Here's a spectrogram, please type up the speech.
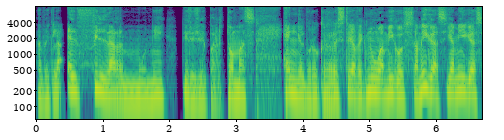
avec la Elbphilharmonie dirigée par Thomas Engelbrock. Restez avec nous, amigos, amigas et amigas.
